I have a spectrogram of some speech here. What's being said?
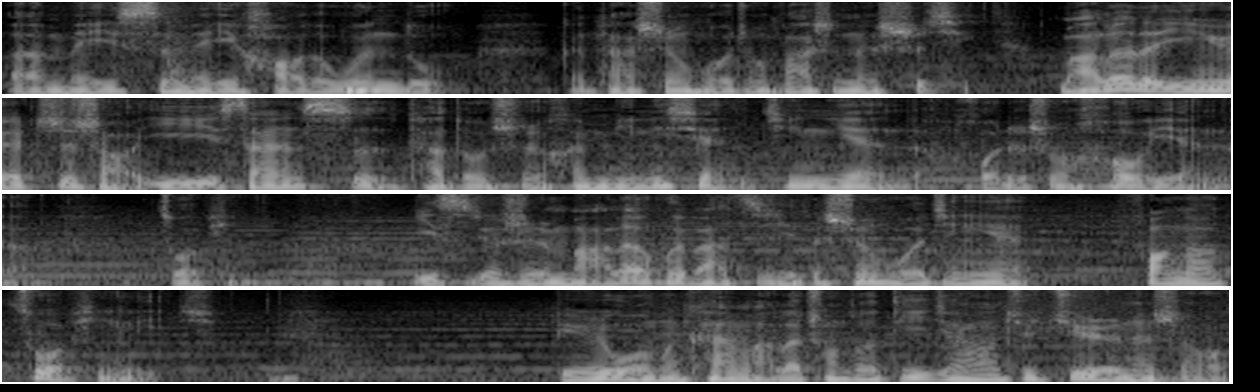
呃，每一丝每一毫的温度，跟他生活中发生的事情。马勒的音乐至少一三四，它都是很明显惊艳的，或者说后验的作品。意思就是马勒会把自己的生活经验放到作品里去。比如我们看马勒创作第一交响曲《巨人》的时候，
